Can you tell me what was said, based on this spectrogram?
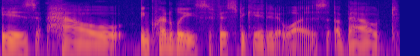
is how incredibly sophisticated it was about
